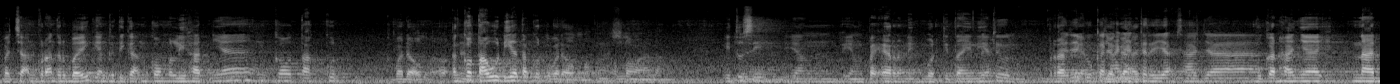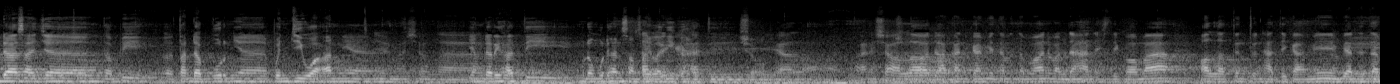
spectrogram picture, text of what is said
bacaan Quran terbaik yang ketika engkau melihatnya engkau takut kepada Allah engkau tahu dia takut kepada Allah Allah alam itu sih yang yang PR nih buat kita ini Betul. ya berat Jadi ya bukan hanya hati. teriak saja. bukan hanya nada saja tapi eh, tadaburnya penjiwaannya Ya, Masya Allah. yang dari hati mudah-mudahan sampai, lagi ke hati insyaallah Ya Allah. Insya Allah doakan kami teman-teman mudah-mudahan istiqomah Allah tuntun hati kami biar Amin. tetap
